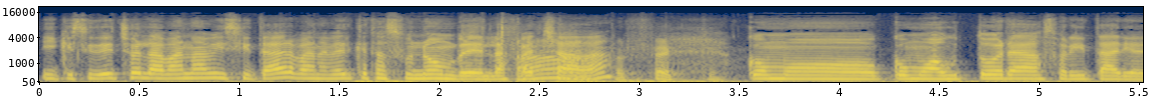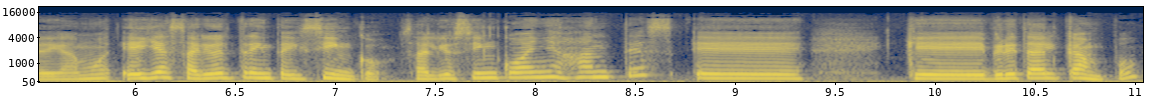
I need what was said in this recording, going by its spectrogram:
y que si de hecho la van a visitar, van a ver que está su nombre en la ah, fachada. perfecto. Como, como autora solitaria, digamos. Ella salió el 35, salió cinco años antes eh, que Violeta del Campo.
